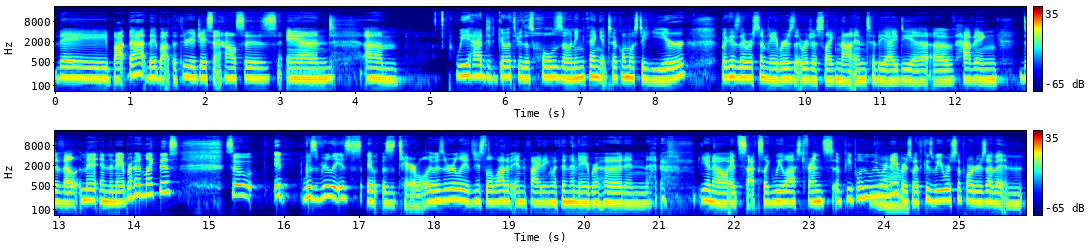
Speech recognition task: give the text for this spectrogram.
they bought that. They bought the three adjacent houses, and um, we had to go through this whole zoning thing. It took almost a year because there were some neighbors that were just like not into the idea of having development in the neighborhood like this. So it was really it was terrible. It was really just a lot of infighting within the neighborhood and you know, it sucks. Like we lost friends of people who we were neighbors with because we were supporters of it and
